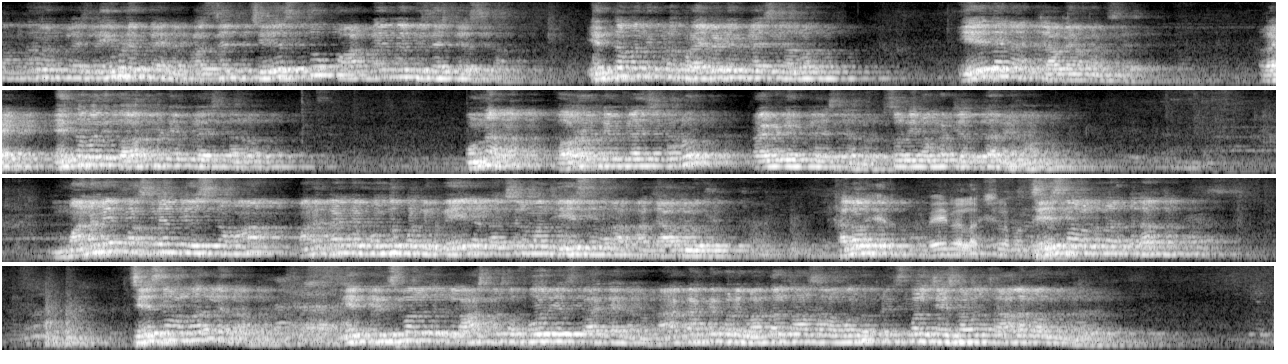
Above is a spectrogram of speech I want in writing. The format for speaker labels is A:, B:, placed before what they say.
A: అందరూ ఎంప్లాయీస్ నేను కూడా ఎంప్లాయీ ప్రజెంట్ చేస్తూ పార్ట్ టైం గా బిజినెస్ చేస్తున్నా. ఎంతమంది ఇక్కడ ప్రైవేట్ ఎంప్లాయీస్ ఉన్నారు? ఏదైనా జాబ్ అయినా మంచిదే. రైట్ ఎంతమంది గవర్నమెంట్ ఎంప్లాయీస్ ఉన్నారు? ఉన్నారా? గవర్నమెంట్ ఎంప్లాయీస్ ఉన్నారు ప్రైవేట్ ఎంప్లాయీస్ ఉన్నారు. సో నేను ఒకటి చెప్తాను నేను. మనమే ఫస్ట్ టైం చేస్తున్నామా? మనకంటే ముందు కొన్ని వేల లక్షల మంది చేస్తున్నారు ఆ జాబ్లు హలో
B: వేల లక్షల మంది.
A: చేసిన వాళ్ళు ఉన్నారు కదా? చేసిన ఉన్నారా లేదా? నేను ప్రిన్సిపల్ లాస్ట్ ఒక ఫోర్ ఇయర్స్ బ్యాక్ అయినాను. నాకంటే కొన్ని వందల సంవత్సరాల ముందు ప్రిన్సిపల్ చేసిన వాళ్ళు చాలా మంది ఉన్నారు.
